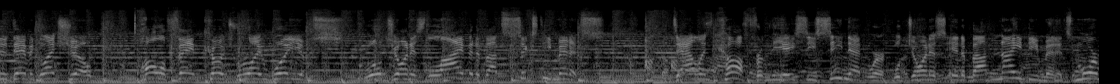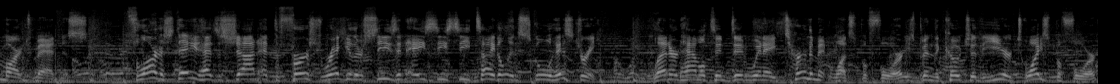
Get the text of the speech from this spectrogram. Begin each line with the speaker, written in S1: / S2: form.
S1: to the David Glenn Show. Hall of Fame coach Roy Williams will join us live in about 60 minutes. Dalen Cuff from the ACC network will join us in about 90 minutes. More March Madness. Florida State has a shot at the first regular season ACC title in school history. Leonard Hamilton did win a tournament once before. He's been the coach of the year twice before.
